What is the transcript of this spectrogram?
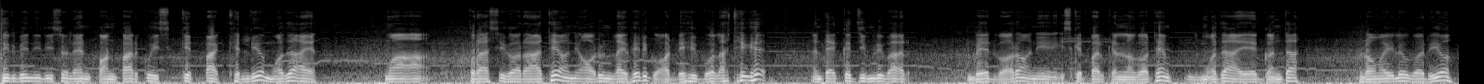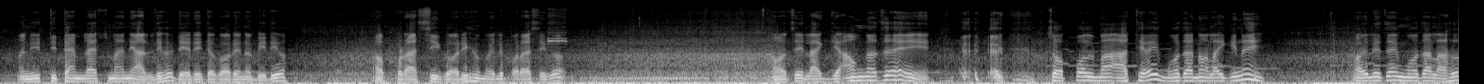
त्रिवेणी रिसोल्यान्ड फन पार्कको स्केट पार्क खेलियो मजा आयो उहाँ परासी गरेर आएको थिएँ अनि अरुणलाई फेरि घरदेखि बोलाएको थिएँ क्या अनि ट्याक्कै चिम्रीबार भेट भएर अनि स्केट पार्क खेल्न गर्थ्यौँ मजा आयो एक घन्टा। रमाइलो गरियो। अनि यति टाइम ल्याप्समा नि हालिदियो धेरै त गरेन भिडियो। अब परासी गरियो मैले परासीको। चाहिँ लाग्यो आउन चाहिँ। चप्पलमा आएको थियो है मजा नलागिकनै अहिले चाहिँ मजा लाग्यो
